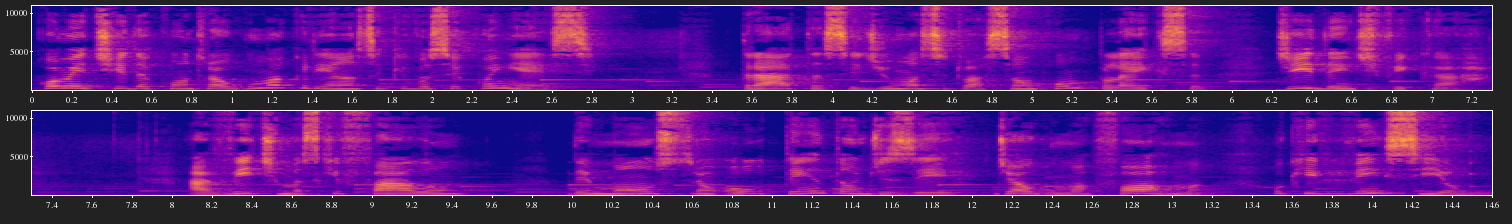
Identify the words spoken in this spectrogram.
cometida contra alguma criança que você conhece. Trata-se de uma situação complexa de identificar. Há vítimas que falam, demonstram ou tentam dizer, de alguma forma, o que vivenciam.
